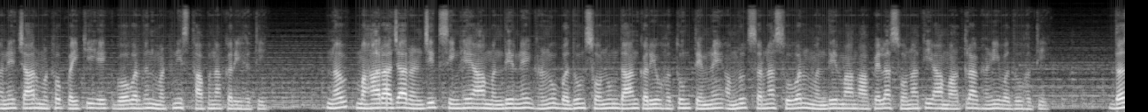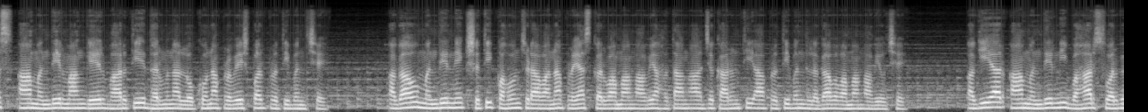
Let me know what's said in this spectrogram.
અને ચાર મઠો પૈકી એક ગોવર્ધન મઠની સ્થાપના કરી હતી. નવ, મહારાજા રણજીત સિંહે આ મંદિરને ઘણું બધું સોનું દાન કર્યું હતું. તેમણે અમૃતસરના સુવર્ણ મંદિરમાં આપેલા સોનાથી આ માત્રા ઘણી વધુ હતી. દસ, આ મંદિરમાં ગેર ભારતીય ધર્મના લોકોના પ્રવેશ પર પ્રતિબંધ છે. અગાઉ મંદિરને ક્ષતિ પહોંચાડવાના પ્રયાસ કરવામાં આવ્યા હતા. આ જ કારણથી આ પ્રતિબંધ લગાવવામાં આવ્યો છે. અગિયાર, આ મંદિરની બહાર સ્વર્ગ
